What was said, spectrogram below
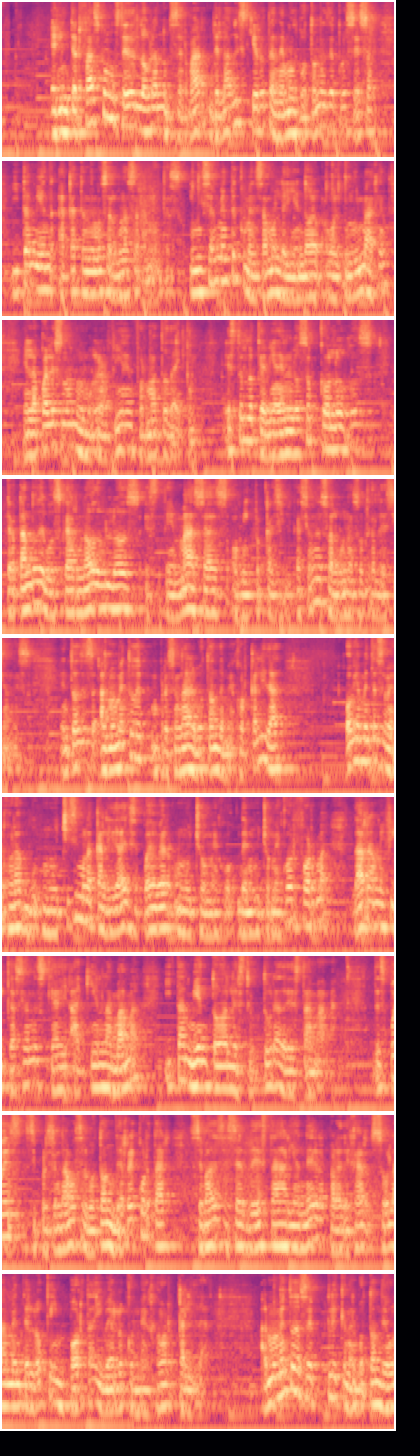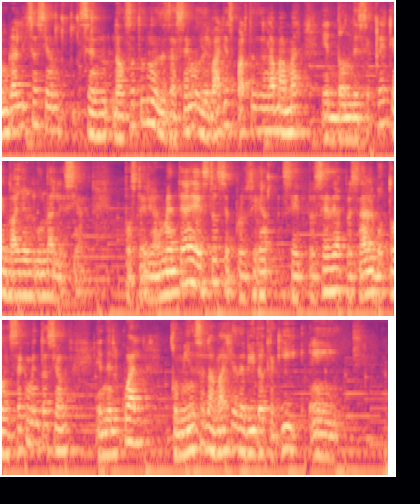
En la interfaz como ustedes logran observar, del lado izquierdo tenemos botones de proceso y también acá tenemos algunas herramientas. Inicialmente comenzamos leyendo alguna imagen en la cual es una mamografía en formato DICOM. Esto es lo que vienen los oncólogos tratando de buscar nódulos, este, masas o microcalcificaciones o algunas otras lesiones. Entonces al momento de presionar el botón de mejor calidad obviamente se mejora muchísimo la calidad y se puede ver mucho mejor, de mucho mejor forma las ramificaciones que hay aquí en la mama y también toda la estructura de esta mama. Después, si presionamos el botón de recortar, se va a deshacer de esta área negra para dejar solamente lo que importa y verlo con mejor calidad. Al momento de hacer clic en el botón de umbralización, nosotros nos deshacemos de varias partes de la mama en donde se cree que no hay alguna lesión. Posteriormente a esto se procede, a presionar el botón segmentación en el cual comienza la magia debido a que aquí eh,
